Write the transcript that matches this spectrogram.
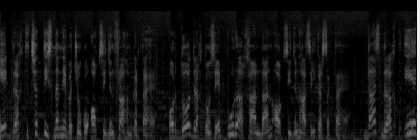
एक दरख्त 36 नन्हे बच्चों को ऑक्सीजन फ्राहम करता है और दो दरख्तों से पूरा खानदान ऑक्सीजन हासिल कर सकता है। दस दरख्त एक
